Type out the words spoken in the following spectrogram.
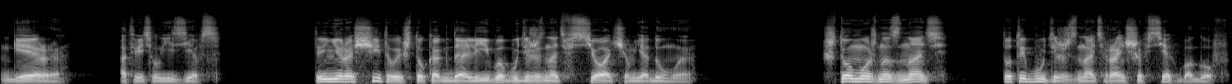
«Гера», — ответил Езевс, — «ты не рассчитывай, что когда-либо будешь знать все, о чем я думаю. Что можно знать, то ты будешь знать раньше всех богов.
